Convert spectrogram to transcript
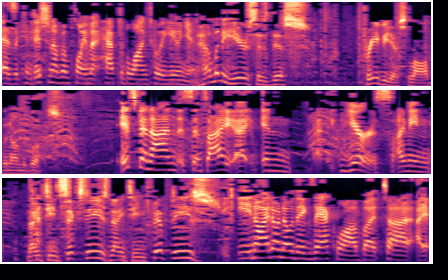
as a condition of employment, have to belong to a union. How many years has this previous law been on the books? It's been on since I, I in years. I mean, 1960s, 1950s? you know, I don't know the exact law, but uh, I,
